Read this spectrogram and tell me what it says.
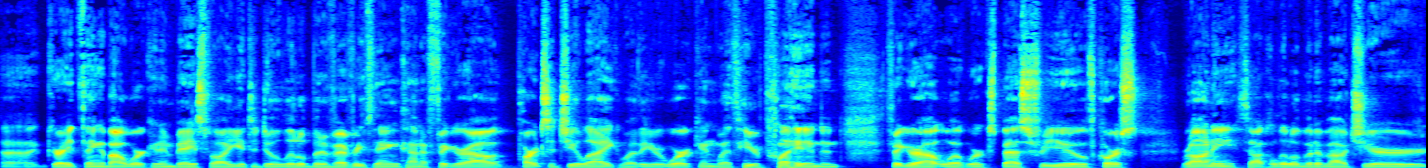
a, great thing about working in baseball. You get to do a little bit of everything, kind of figure out parts that you like, whether you're working, whether you're playing, and figure out what works best for you. Of course, Ronnie, talk a little bit about your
